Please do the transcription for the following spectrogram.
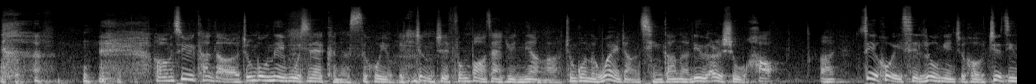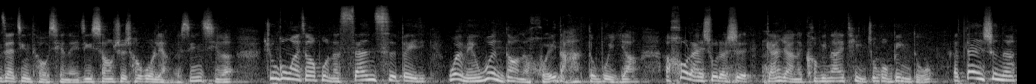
好，我们继续看到了中共内部现在可能似乎有个政治风暴在酝酿啊。中共的外长秦刚呢，六月二十五号啊最后一次露面之后，至今在镜头前呢已经消失超过两个星期了。中共外交部呢三次被外媒问到呢，回答都不一样啊。后来说的是感染了 COVID-19 中共病毒，但是呢。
